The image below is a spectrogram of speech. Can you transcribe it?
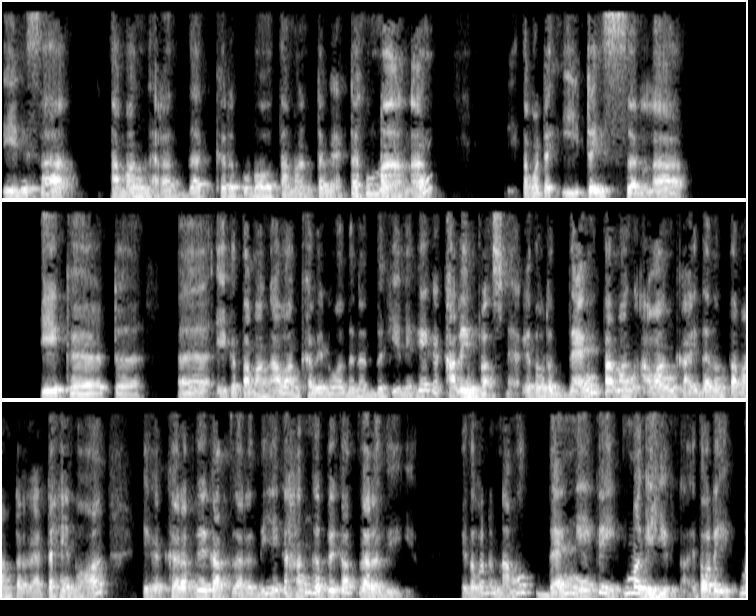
ඒ නිසා තමන් වැරද්දක් කරපු බව තමන්ට වැටහුණා නම් එතකොට ඊට ඉස්සෙල්ලා ඒකට ඒක තමන් අවංක වෙනවද නැද්ද කියන එක ඒක කලින් ප්‍රශ්නයක්. එතකොට දැන් තමන් අවංකයි දැන් තමන්ට වැටහෙනවා ඒක කරපු එකත් වැරදි ඒක හංගපු එකත් වැරදි කියලා. එතකොට නමුත් දැන් ඒක ඉක්ම ගිහිල්ලා. එතකොට ඉක්ම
